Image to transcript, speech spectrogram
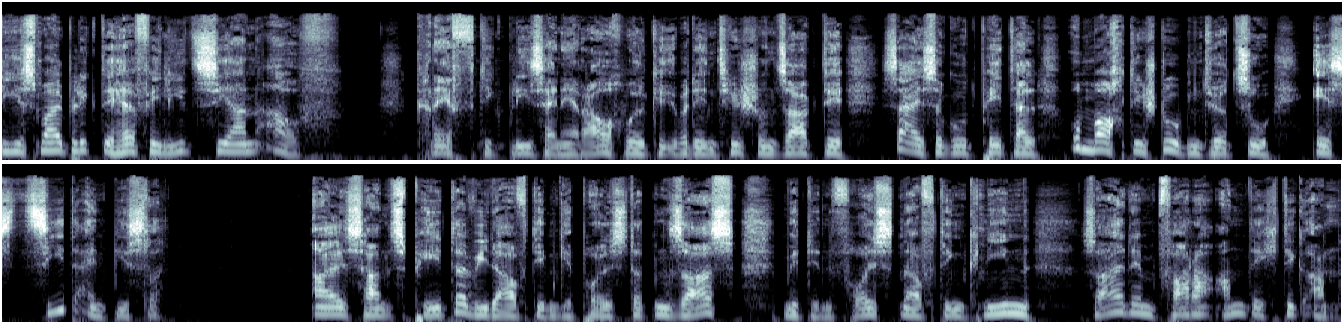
Diesmal blickte Herr Felician auf. Kräftig blies eine Rauchwolke über den Tisch und sagte: Sei so gut, Peterl, und mach die Stubentür zu. Es zieht ein bissel. Als Hans Peter wieder auf dem Gepolsterten saß, mit den Fäusten auf den Knien, sah er den Pfarrer andächtig an.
